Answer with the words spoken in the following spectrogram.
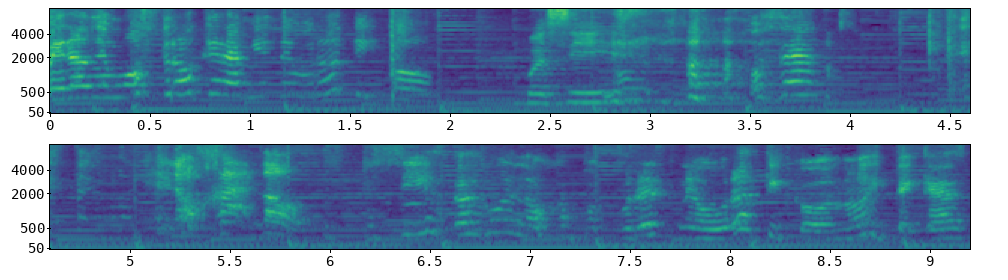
pero demostró que era bien neurótico. Pues sí. O, sea, estoy muy enojado. Pues sí, estás muy enojado, porque eres neurótico, ¿no? Y te quedas,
